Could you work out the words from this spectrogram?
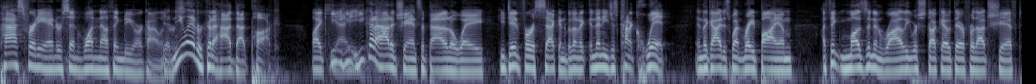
past Freddie Andersen, one nothing New York Yeah, Islanders. Nylander could have had that puck. Like he Yeah, he- he could have had a chance to bat it away. He did for a second, but then and then he just kind of quit, and the guy just went right by him. I think Muzzin and Rielly were stuck out there for that shift.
